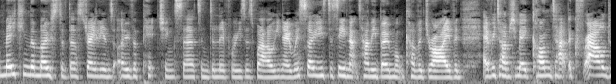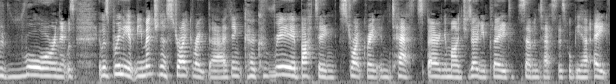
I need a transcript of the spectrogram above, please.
making the most of the Australians over pitching certain deliveries as well. You know, we're so used to seeing that Tammy Beaumont cover drive and every time she made contact the crowd would roar and it was it was brilliant. You mentioned her strike rate there. I think her career batting strike rate in tests, bearing in mind she's only played 7 tests, this will be her 8th,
